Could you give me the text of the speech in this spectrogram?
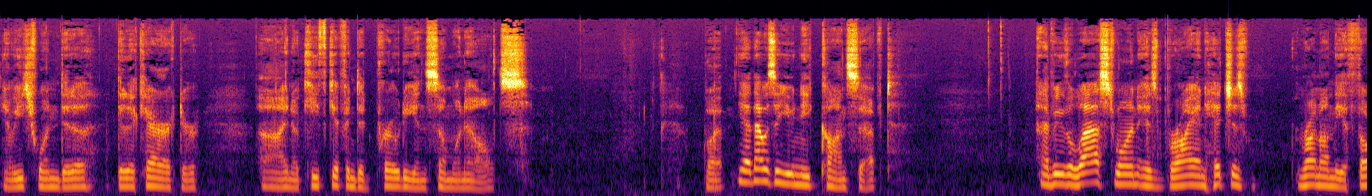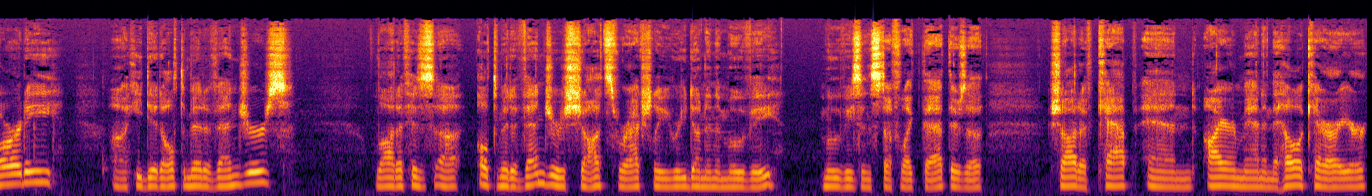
you know, each one did a did a character. Uh, I know Keith Giffen did Prody and someone else. But yeah, that was a unique concept. And I believe the last one is Bryan Hitch's run on the Authority. Uh, he did Ultimate Avengers. A lot of his uh, Ultimate Avengers shots were actually redone in the movie, movies and stuff like that. There's a shot of Cap and Iron Man in the helicarrier.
